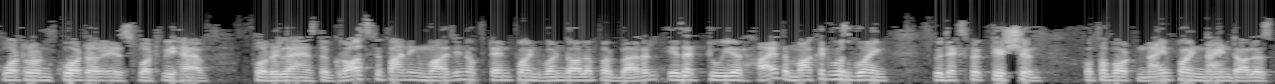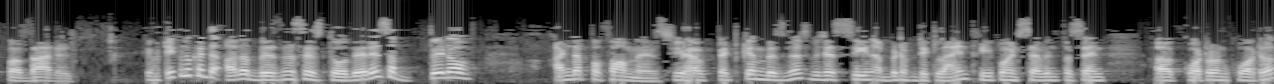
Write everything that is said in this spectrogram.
quarter on quarter is what we have for Reliance. The gross refining margin of $10.1 per barrel is at two-year high. The market was going with expectation of about $9.9 per barrel. If you take a look at the other businesses, though, there is a bit of underperformance. You have petchem business, which has seen a bit of decline, 3.7% uh, quarter on quarter.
